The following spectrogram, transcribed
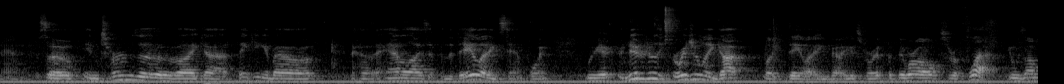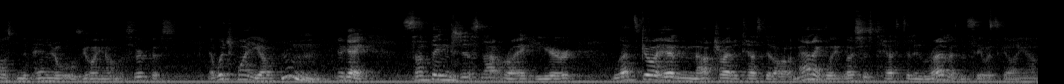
now So in terms of like uh, thinking about how to analyze it from the daylighting standpoint, we originally originally got like daylighting values for it, but they were all sort of flat. It was almost independent of what was going on on the surface. At which point you go, hmm, okay, something's just not right here. Let's go ahead and not try to test it automatically. Let's just test it in Revit and see what's going on.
